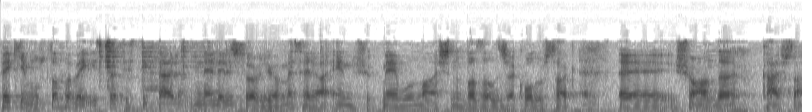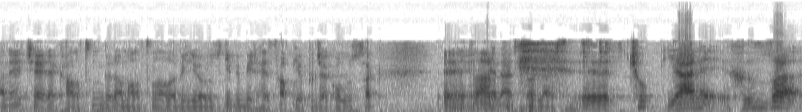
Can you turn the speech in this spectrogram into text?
Peki Mustafa Bey istatistikler neleri söylüyor? Mesela en düşük memur maaşını baz alacak olursak eee, şu anda kaç tane çeyrek altın, gram altın alabiliyoruz gibi bir hesap yapacak olursak eee, neler söylersiniz? Evet çok yani hızla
